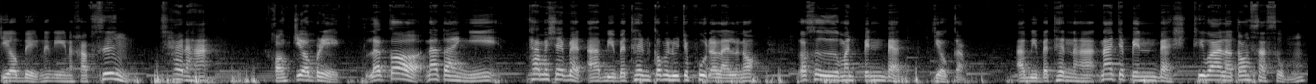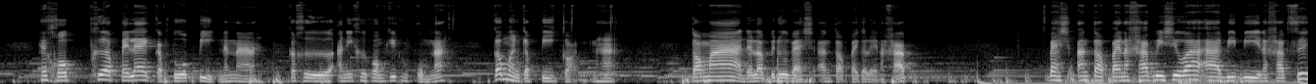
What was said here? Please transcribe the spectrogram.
Jailbreak นั่นเองนะครับ ซึ่งใช่นะฮะ ของ Jailbreak แล้วก็หน้าตาอย่างนี้ ถ้าไม่ใช่แบต RB Battle ก็ไม่รู้จะพูดอะไรแล้วเนาะก็คือมันเป็นแบตเกี่ยวกับ RB Battle นะฮะ น่าจะเป็นแบตที่ว่าเราต้องสะสมให้ครบเพื่อไปแลกกับตัวปีกนั้นนะ ก็คืออันนี้คือความคิดของผมนะ ก็เหมือนกับปีก่อนนะฮะ ต่อมาเดี๋ยวเราไปดูแบตอันต่อไปกันเลยนะครับ แบตอันต่อไปนะครับมีชื่อว่า RBB นะครับ ซึ่ง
